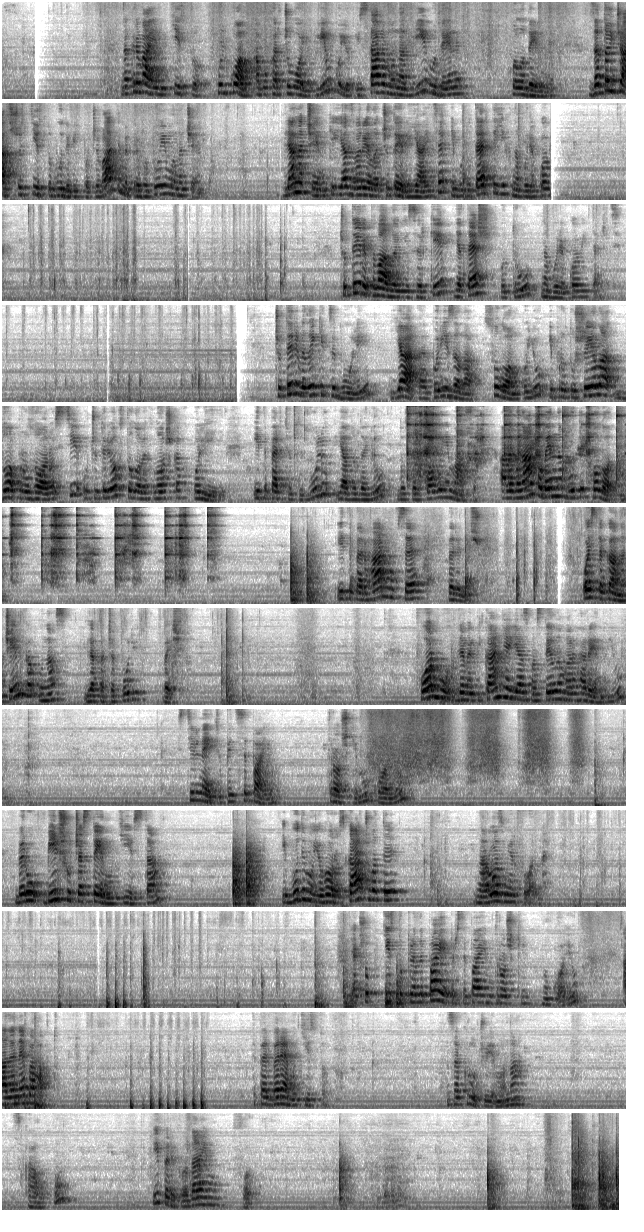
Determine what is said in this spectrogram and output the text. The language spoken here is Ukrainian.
Накриваємо тісто кульком або харчовою плівкою і ставимо на 2 години в холодильник. За той час, що тісто буде відпочивати, ми приготуємо начинку. Для начинки я зварила 4 яйця і буду терти їх на буряковій. Чотири плавлені сирки я теж потру на буряковій терці. Чотири великі цибулі я е, порізала соломкою і протушила до прозорості у 4 столових ложках олії. І тепер цю цибулю я додаю до сиркової маси. Але вона повинна бути холодна. І тепер гарно все перемішую. Ось така начинка у нас для хачапурі вийшла. Форму для випікання я змастила маргариною. Стільницю підсипаю трошки мукою. Беру більшу частину тіста і будемо його розкачувати на розмір форми. Якщо тісто прилипає, присипаємо трошки мукою, але не багато. Тепер беремо тісто, закручуємо на скалку і перекладаємо в форму.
